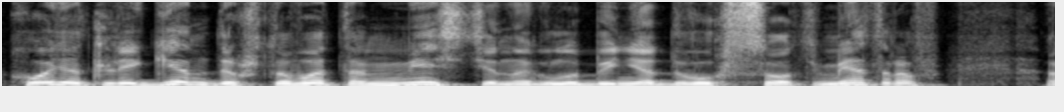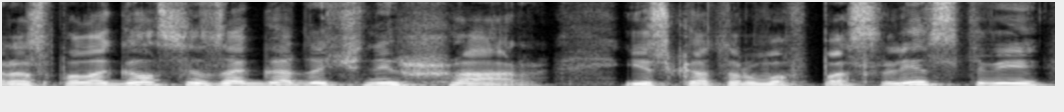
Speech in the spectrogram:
Ходят легенды, что в этом месте на глубине 200 метров располагался загадочный шар, из которого впоследствии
